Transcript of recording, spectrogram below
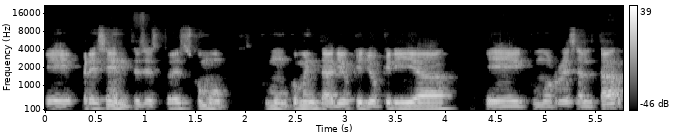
eh, presentes. Esto es como, como un comentario que yo quería eh, como resaltar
